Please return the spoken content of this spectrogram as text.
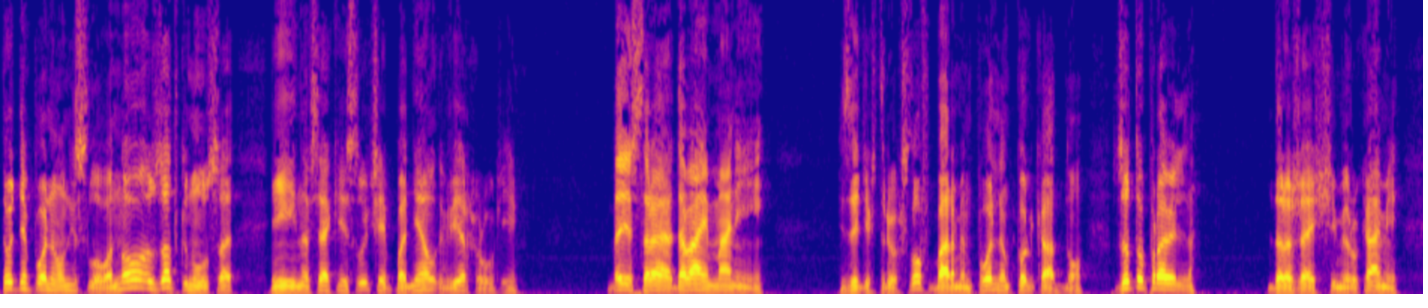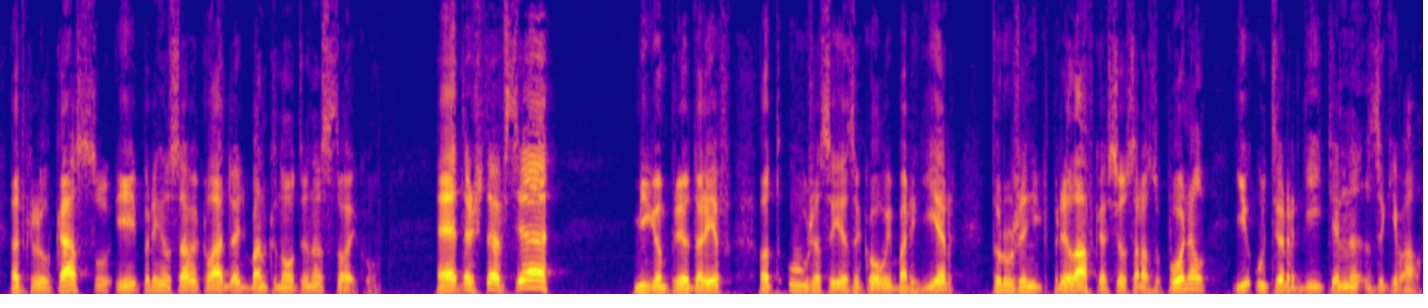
Тот не понял ни слова, но заткнулся и на всякий случай поднял вверх руки. «Быстро, давай, мани!» Из этих трех слов бармен понял только одно — Зато правильно. Дорожащими руками открыл кассу и принялся выкладывать банкноты на стойку. «Это что, все?» Мигом преодолев от ужаса языковый барьер, труженик прилавка все сразу понял и утвердительно закивал.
